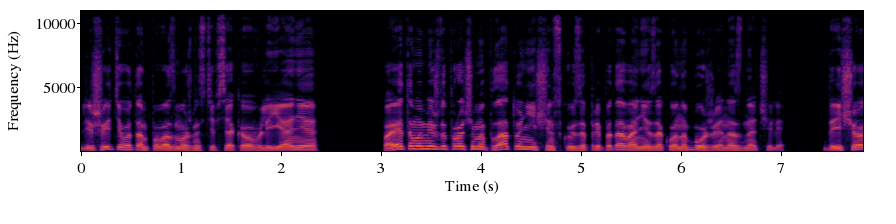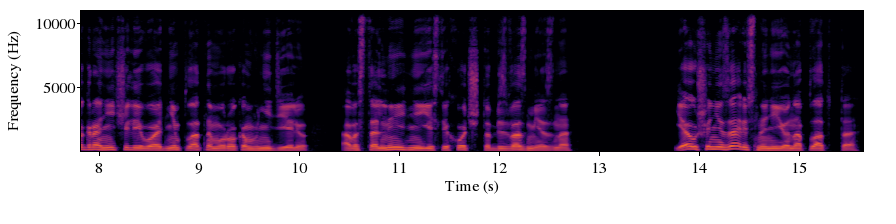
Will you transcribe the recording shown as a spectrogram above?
лишить его там по возможности всякого влияния, поэтому, между прочим, и плату нищенскую за преподавание закона Божия назначили, да еще ограничили его одним платным уроком в неделю, а в остальные дни, если хочешь, то безвозмездно. Я уж и не зарюсь на нее, на плату-то.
